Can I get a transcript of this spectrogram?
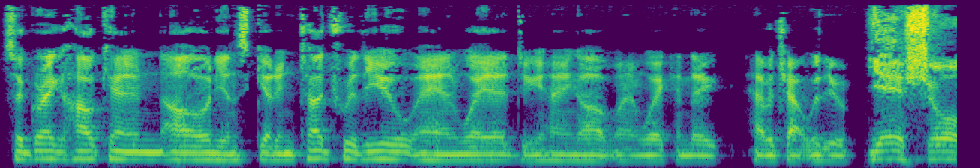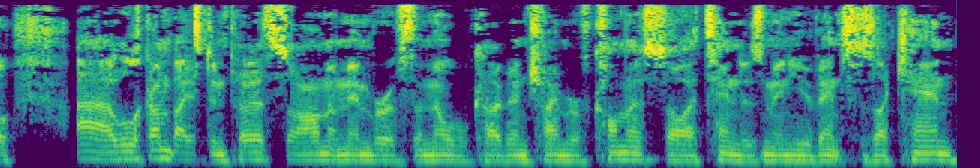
So Greg, how can our audience get in touch with you and where do you hang out and where can they have a chat with you? Yeah, sure. Uh, well, look, I'm based in Perth, so I'm a member of the Melville Cockburn Chamber of Commerce. So I attend as many events as I can.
